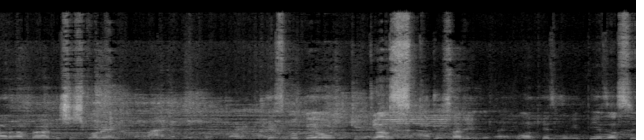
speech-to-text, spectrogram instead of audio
আর আমরা বিশেষ করে ফেসবুকেও টিউটোরিয়ালস ভিডিও সারি আমার ফেসবুকে পেজ আছে।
